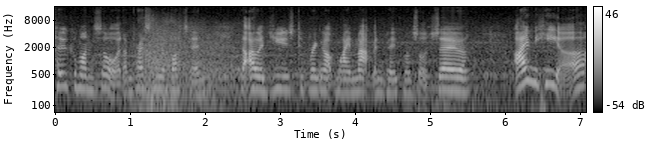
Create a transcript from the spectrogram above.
Pokemon Sword. I'm pressing the button that I would use to bring up my map in Pokemon Sword. So I'm here,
